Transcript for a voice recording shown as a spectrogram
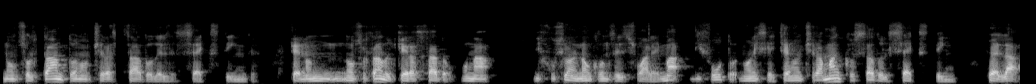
non soltanto non c'era stato del sexting, cioè non, non soltanto c'era stata una diffusione non consensuale, ma di foto non esiste, cioè non c'era manco stato il sexting, cioè la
